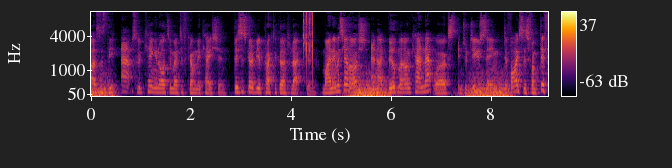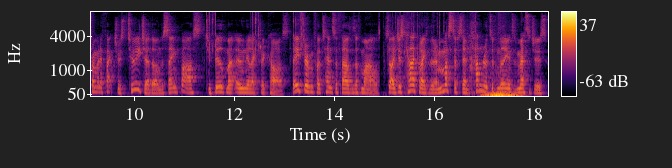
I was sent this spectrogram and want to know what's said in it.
bus is the absolute king in automotive communication. This is going to be a practical introduction. My name is Janos and I build my own CAN networks introducing devices from different manufacturers to each other on the same bus to build my own electric cars. They've driven for tens of thousands of miles. So I just calculated that I must have sent hundreds of millions of messages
